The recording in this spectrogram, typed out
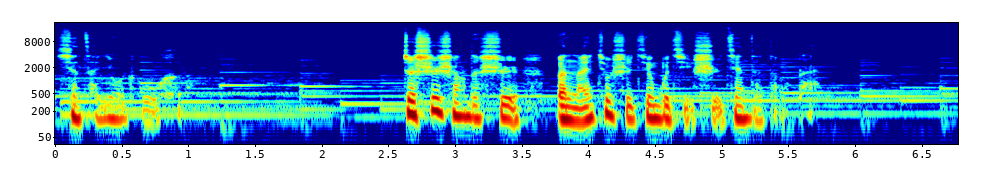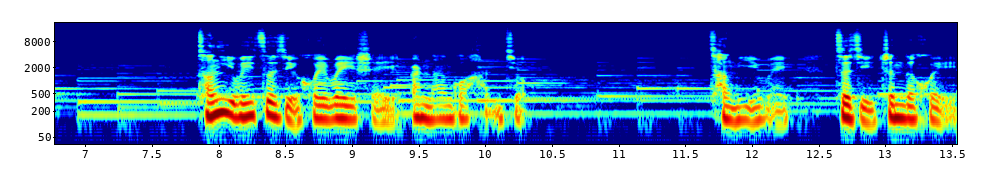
现在又如何？这世上的事本来就是经不起时间的等待。曾以为自己会为谁而难过很久，曾以为自己真的会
